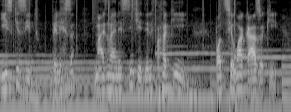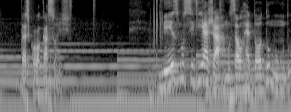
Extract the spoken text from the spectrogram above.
e esquisito, beleza? Mas não é nesse sentido. Ele fala que pode ser um acaso aqui das colocações. Mesmo se viajarmos ao redor do mundo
